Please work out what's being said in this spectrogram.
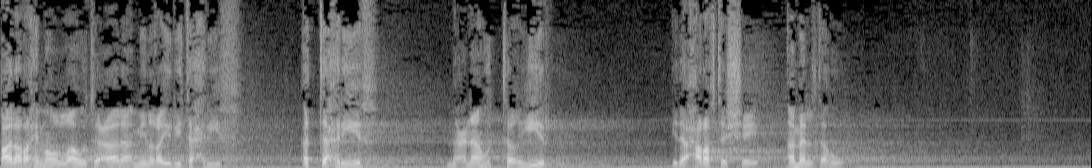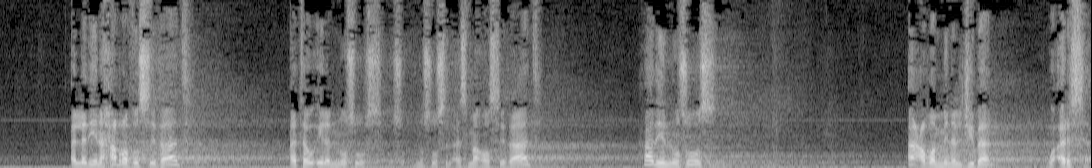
قال رحمه الله تعالى من غير تحريف التحريف معناه التغيير. إذا حرفت الشيء أملته. الذين حرفوا الصفات أتوا إلى النصوص نصوص الأسماء والصفات. هذه النصوص أعظم من الجبال وأرسى.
